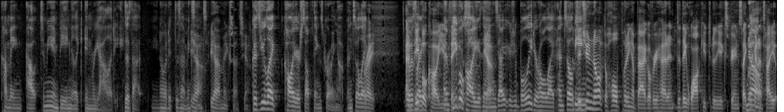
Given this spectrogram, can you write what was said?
coming out to me and being like in reality. Does that, you know what it, does that make Yeah. sense? Yeah, it makes sense. Yeah. Because you like call yourself things growing up. And so like, Right. And people like- call you and people call you things. Yeah. You're bullied your whole life, and so Did you know the whole putting a bag over your head and did they walk you through the experience? Like we're gonna tie you.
